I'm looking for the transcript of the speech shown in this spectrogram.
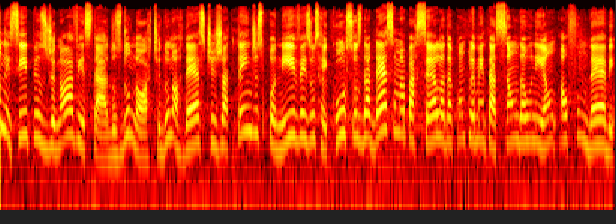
Municípios de nove estados do Norte e do Nordeste já têm disponíveis os recursos da décima parcela da complementação da União ao Fundeb,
